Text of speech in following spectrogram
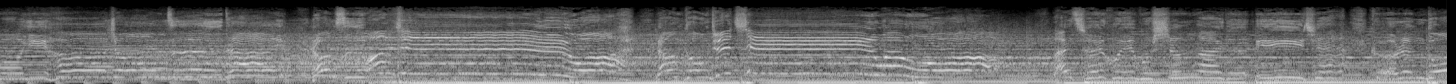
我以何种姿态，让死亡驾驭我，让恐惧亲吻我，来摧毁我深爱的一切。可人多。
